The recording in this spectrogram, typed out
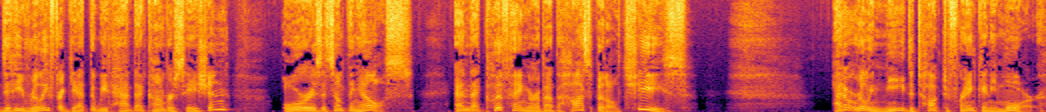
Did he really forget that we'd had that conversation? Or is it something else? And that cliffhanger about the hospital, jeez. I don't really need to talk to Frank anymore.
